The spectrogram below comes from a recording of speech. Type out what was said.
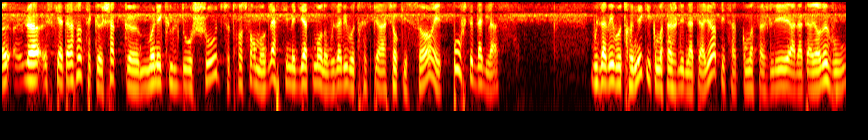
Euh, ce qui est intéressant, c'est que chaque euh, molécule d'eau chaude se transforme en glace immédiatement. Donc vous avez votre respiration qui sort et pouf, c'est de la glace. Vous avez votre nez qui commence à geler de l'intérieur, puis ça commence à geler à l'intérieur de vous.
